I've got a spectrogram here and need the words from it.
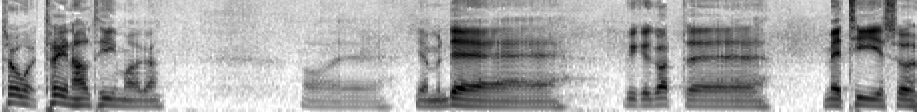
to, tre og en halv timer i gang. Og øh, jamen det er, vi kan godt, øh, med 10, så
